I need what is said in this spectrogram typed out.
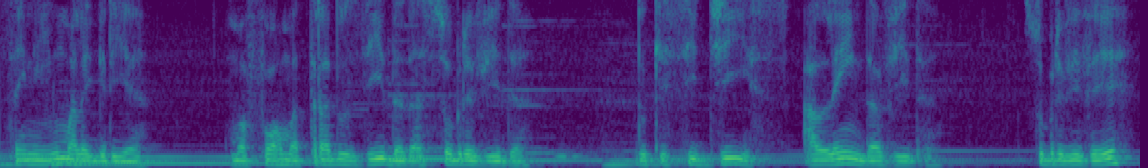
sem nenhuma alegria, uma forma traduzida da sobrevida, do que se diz além da vida. Sobreviver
